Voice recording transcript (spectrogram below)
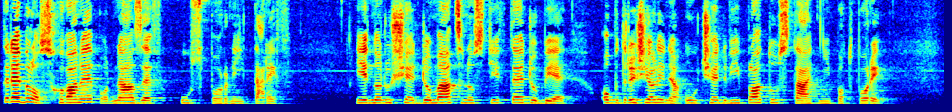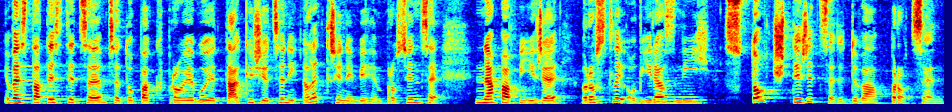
které bylo schované pod název úsporný tarif. Jednoduše domácnosti v té době obdrželi na účet výplatu státní podpory – ve statistice se to pak projevuje tak, že ceny elektřiny během prosince na papíře rostly o výrazných 142%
